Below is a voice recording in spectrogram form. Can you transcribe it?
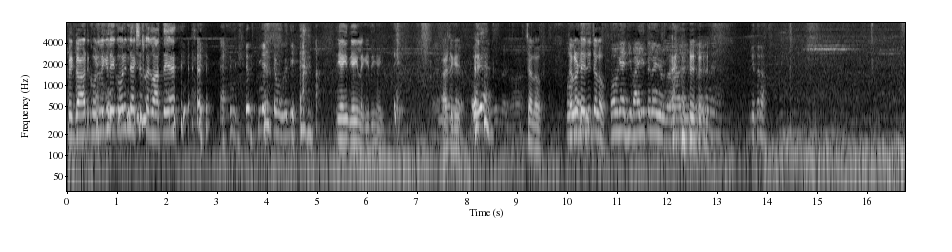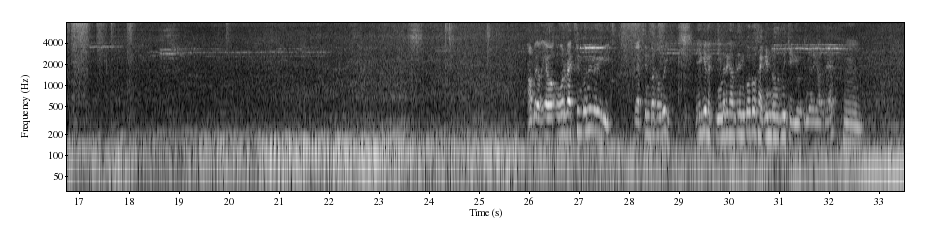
फिर गार्ड खोलने के लिए एक और इंजेक्शन लगवाते हैं। यही यही लगी थी यही। हट गए चलो। चलो डेजी चलो। हो गया जी भाई इतना ही होगा कितना? अब और वैक्सीन तो नहीं लगेगी? वैक्सीन बस हो गई। एक ही लगती है मेरे ख्याल से। इनको तो सेकंड डोज नहीं चाहिए होती मेरे ख्याल से हम्म।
